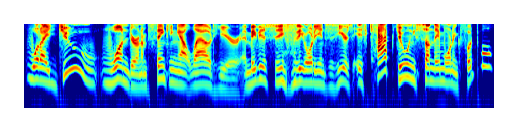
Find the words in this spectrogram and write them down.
what I do wonder, and I'm thinking out loud here, and maybe this is even for the audience's ears, is Cap doing Sunday morning football?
